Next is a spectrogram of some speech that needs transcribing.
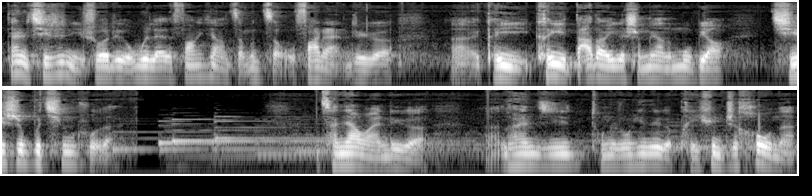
但是其实你说这个未来的方向怎么走，发展这个呃可以可以达到一个什么样的目标，其实不清楚的。参加完这个呃洛杉矶同志中心这个培训之后呢，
